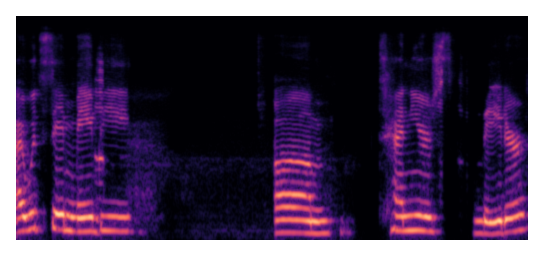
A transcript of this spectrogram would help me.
I would say maybe um 10 years later.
